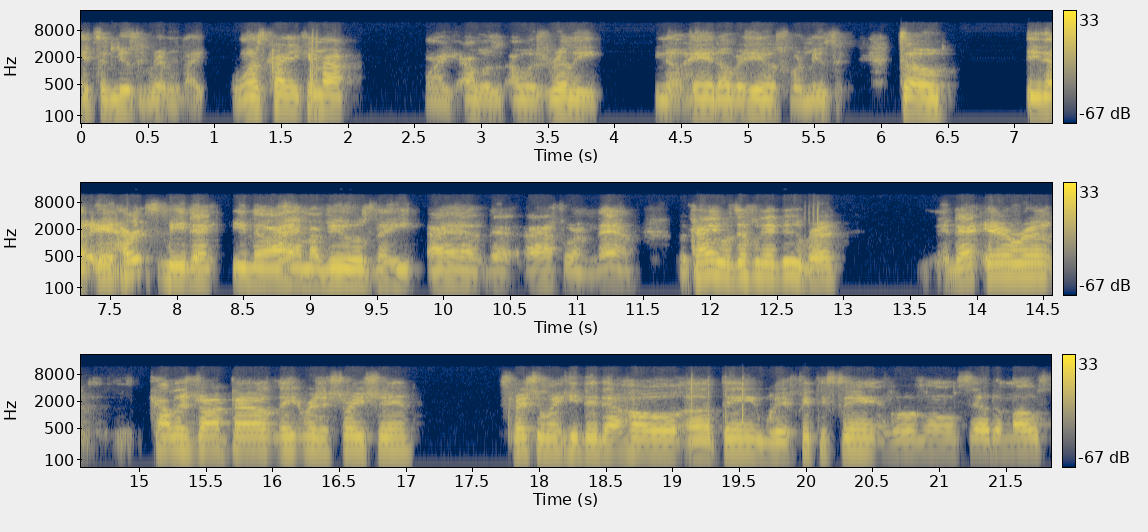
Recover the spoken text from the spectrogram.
into music. Really, like once Kanye came out, like I was I was really you know head over heels for music. So you know it hurts me that you know I have my views that he I have that I have for him now. But Kanye was definitely that dude, bro. In that era, college dropout, late registration, especially when he did that whole uh, thing with 50 Cent who was on sell the most.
